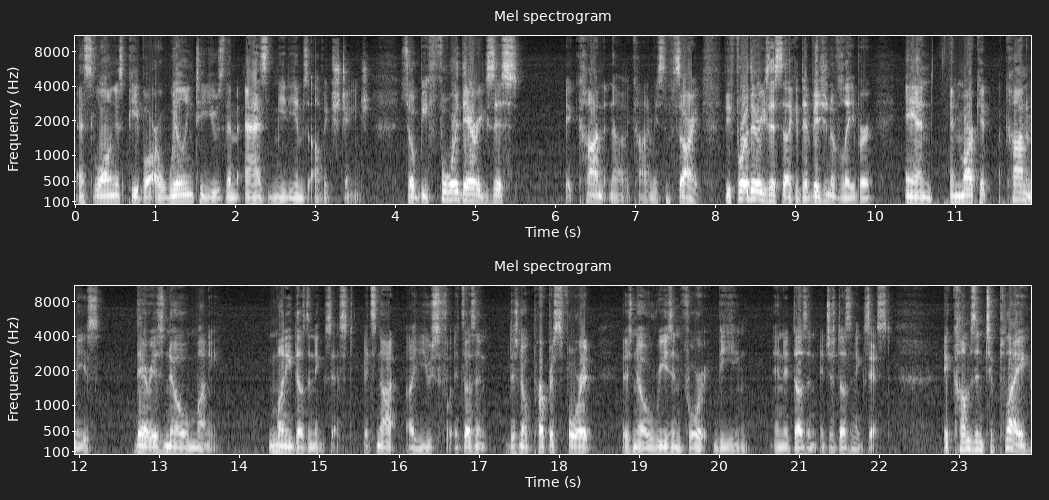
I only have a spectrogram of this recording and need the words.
as long as people are willing to use them as mediums of exchange. So before there exists econ no economies, I'm sorry, before there exists like a division of labor and and market economies, there is no money. Money doesn't exist. It's not a useful it doesn't there's no purpose for it, there's no reason for it being, and it doesn't it just doesn't exist. It comes into play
